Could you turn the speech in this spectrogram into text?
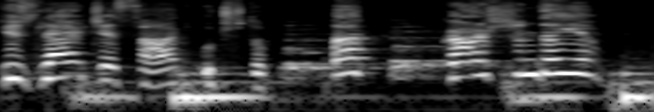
Yüzlerce saat uçtum. Bak karşındayım.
